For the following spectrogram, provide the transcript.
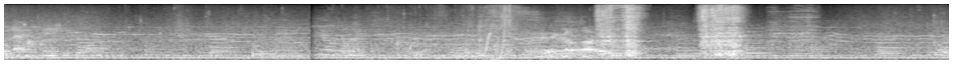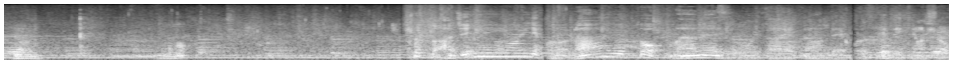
ちょっと味変用にねこのラー油とマヨネーズもい。ただい。たのでこれ入れてい。きましょう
